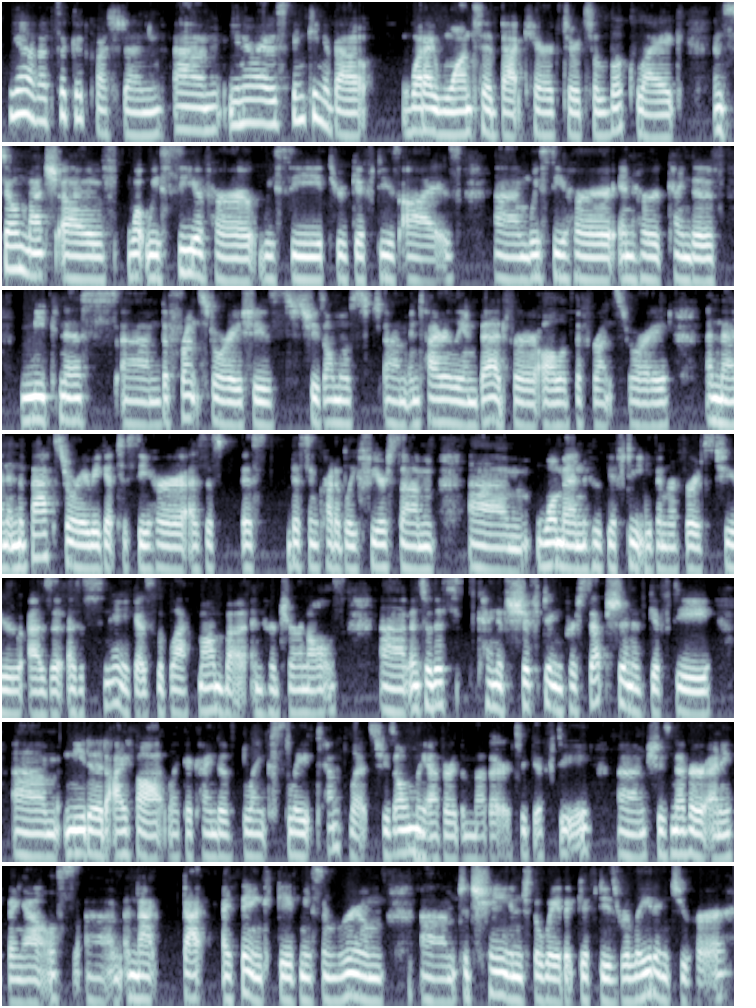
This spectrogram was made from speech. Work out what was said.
Yeah, that's a good question. Um, you know, I was thinking about what I wanted that character to look like. And so much of what we see of her, we see through Gifty's eyes. Um, we see her in her kind of meekness. Um, the front story, she's she's almost um, entirely in bed for all of the front story, and then in the back story, we get to see her as this this this incredibly fearsome um, woman who Gifty even refers to as a, as a snake, as the black mamba in her journals. Um, and so this kind of shifting perception of Gifty um, needed, I thought, like a kind of blank slate template. She's only ever the mother to Gifty. Um, she's never anything else. Um, and that that I think gave me some room um, to change the way that Gifty's relating to her.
